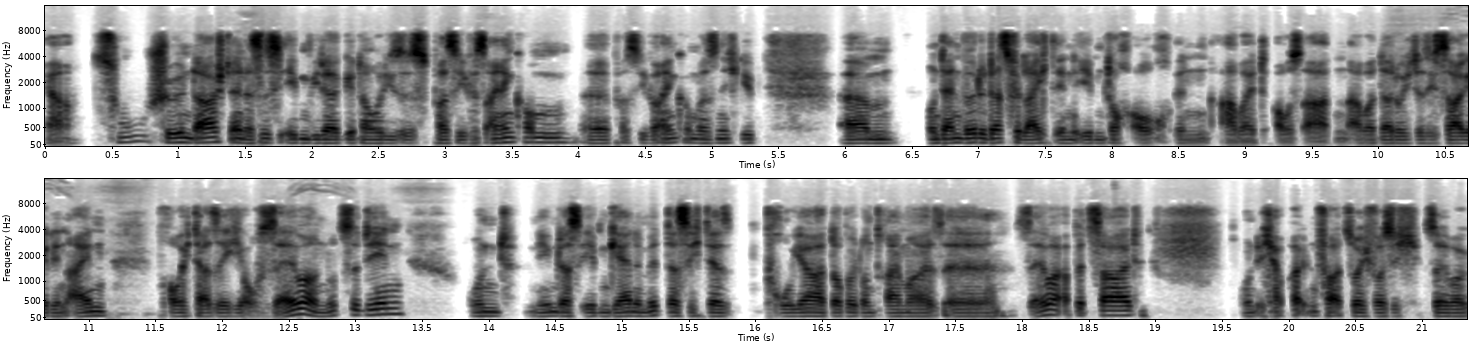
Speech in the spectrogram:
ja, zu schön darstellen. Das ist eben wieder genau dieses passives Einkommen, äh, passive Einkommen, was es nicht gibt. Ähm, und dann würde das vielleicht in eben doch auch in Arbeit ausarten. Aber dadurch, dass ich sage, den einen brauche ich tatsächlich auch selber und nutze den und nehme das eben gerne mit, dass sich der pro Jahr doppelt und dreimal äh, selber abbezahlt. Und ich habe halt ein Fahrzeug, was ich selber,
